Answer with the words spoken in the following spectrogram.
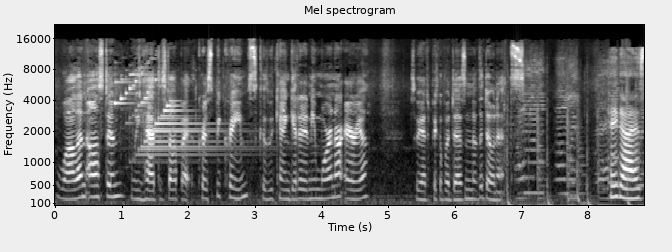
While in Austin, we had to stop at Krispy Kreme's because we can't get it anymore in our area. So we had to pick up a dozen of the donuts. Hey guys,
